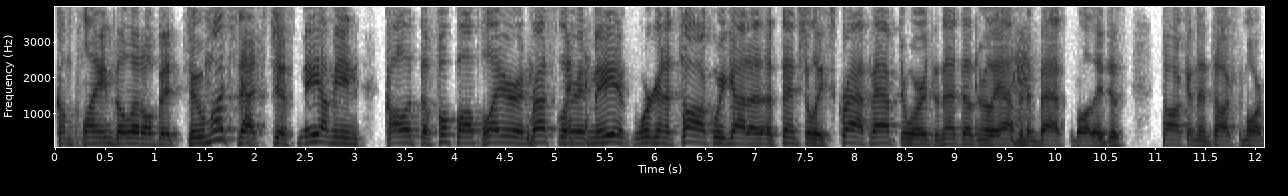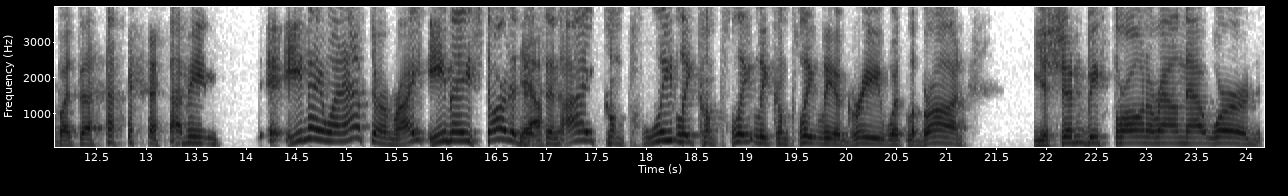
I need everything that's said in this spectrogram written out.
complains a little bit too much. That's just me. I mean, call it the football player and wrestler in me. If we're going to talk, we got to essentially scrap afterwards. And that doesn't really happen in basketball. They just talk and then talk some more. But uh, I mean, Ime went after him, right? Ime started this, Yeah. and I completely, completely, completely agree with LeBron. You shouldn't be throwing around that word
